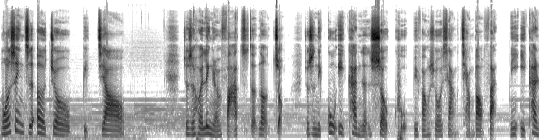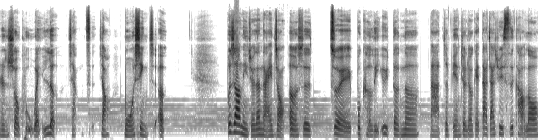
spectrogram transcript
魔性之恶就比较就是会令人发指的那种，就是你故意看人受苦，比方说像强暴犯，你以看人受苦为乐这样子叫。魔性之恶，不知道你觉得哪一种恶是最不可理喻的呢？那这边就留给大家去思考喽。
